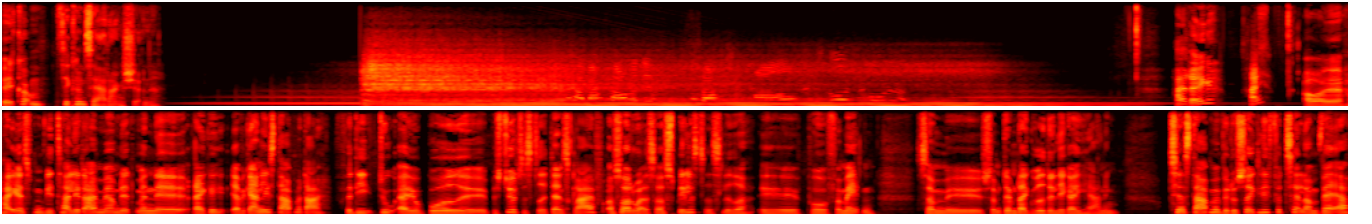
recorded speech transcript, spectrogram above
Velkommen til koncertarrangørerne. Bare det så meget. Hej Rikke. Og øh, hej Esben, vi tager lige dig med om lidt, men øh, Rikke, jeg vil gerne lige starte med dig, fordi du er jo både øh, bestyrelsessted i Dansk Live, og så er du altså også spillestedsleder øh, på Formaten, som, øh, som dem, der ikke ved, det ligger i Herning. Til at starte med, vil du så ikke lige fortælle om, hvad er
